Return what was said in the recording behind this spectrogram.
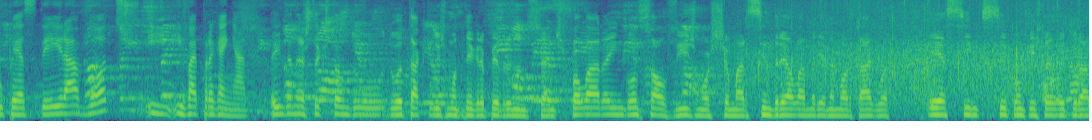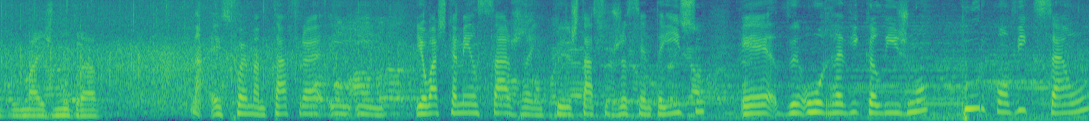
o PSD irá a votos e, e, vai para ganhar. Ainda nesta questão do, do ataque de Luís Montenegro a Pedro Nuno Santos, falar em Gonçalvismo ou chamar Cinderela a Mariana Mortágua é assim que se conquista o eleitorado mais moderado? Não, isso foi uma metáfora e, e, eu acho que a mensagem que está subjacente a isso é de um radicalismo por convicção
